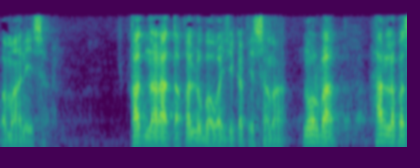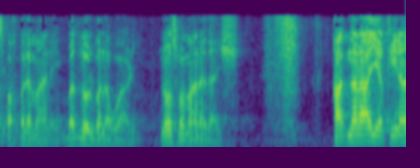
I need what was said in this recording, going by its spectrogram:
په معنی سره قد نرا تقلب وجهک فی السما نور با هر لپس په خپل معنی بدلول بنه غواړي نو سم معنی داش قد نرا یقینا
